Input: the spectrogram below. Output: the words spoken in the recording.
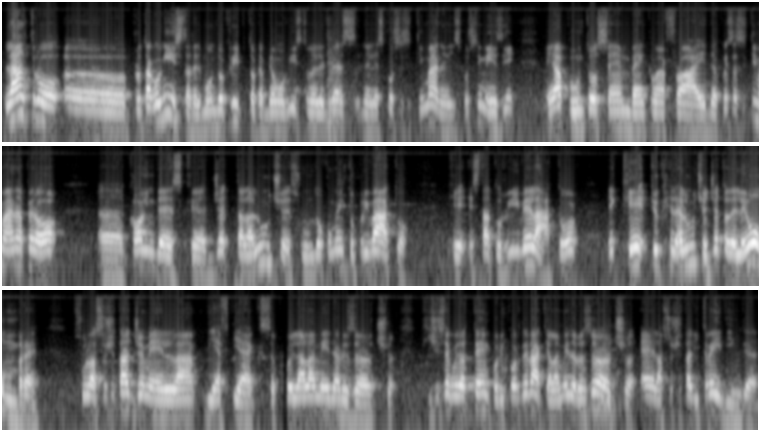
L'altro eh, protagonista del mondo cripto che abbiamo visto nelle, diverse, nelle scorse settimane, negli scorsi mesi, è appunto Sam Bankman-Fried. Questa settimana però eh, Coindesk getta la luce su un documento privato che è stato rivelato e che più che la luce getta delle ombre sulla società gemella di FTX, quella Alameda Research. Chi ci segue da tempo ricorderà che Alameda Research è la società di trading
